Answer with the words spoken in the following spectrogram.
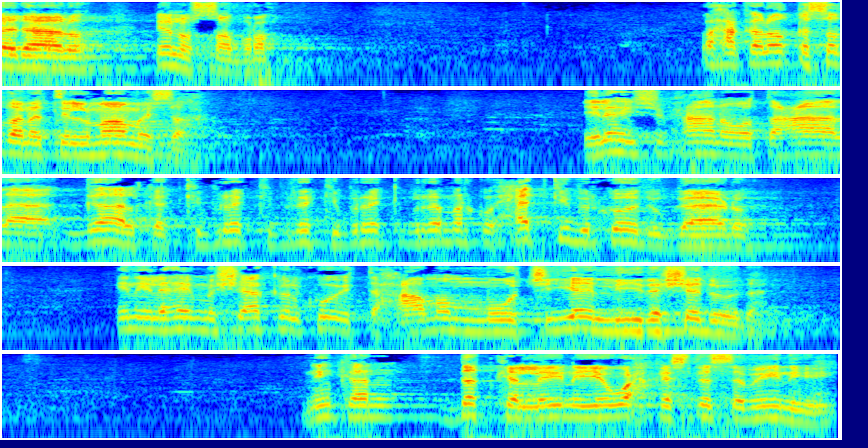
dadaalo inuu sabro waxaa kaloo qisadana tilmaamaysaa ilaahay subxaana wa tacaala gaalka kibre kibre kibre kibre markuu xad kibirkoodu gaadho إن إلهي مشاكل كو يتحامم موتية ليدا شدودة. نين كان دات كالليين إيا وحكا استسميني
